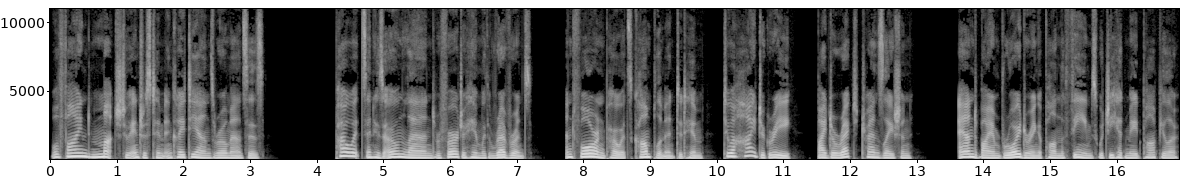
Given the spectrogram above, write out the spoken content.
will find much to interest him in Chrétien's romances. Poets in his own land refer to him with reverence, and foreign poets complimented him to a high degree by direct translation and by embroidering upon the themes which he had made popular.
